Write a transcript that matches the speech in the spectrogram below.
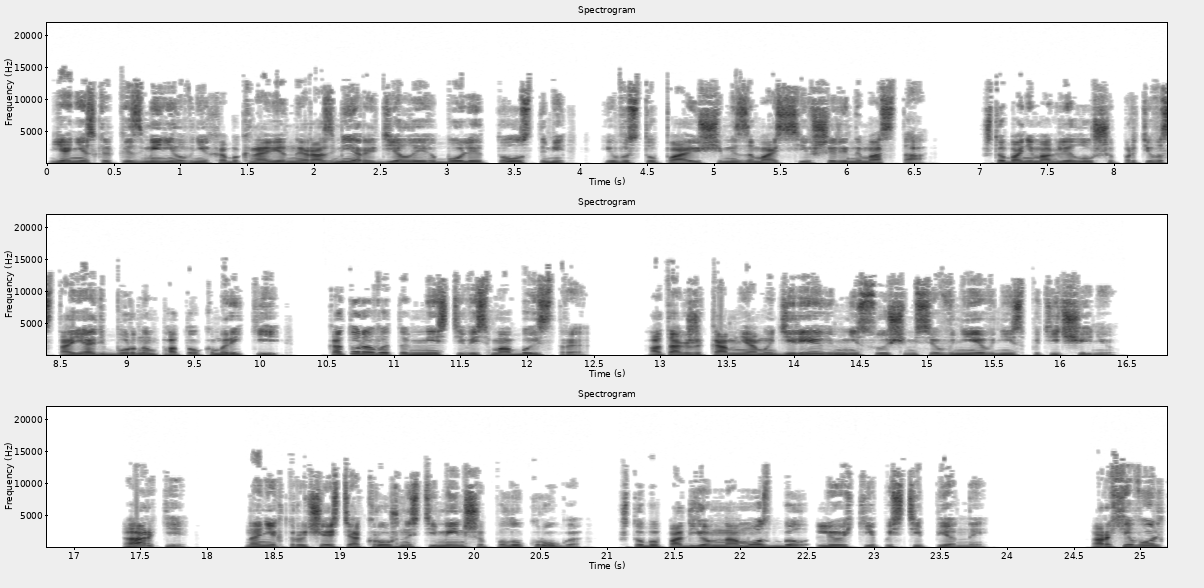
Я несколько изменил в них обыкновенные размеры, делая их более толстыми и выступающими за массив ширины моста, чтобы они могли лучше противостоять бурным потокам реки, которая в этом месте весьма быстрая, а также камням и деревьям, несущимся вне вниз по течению. Арки на некоторую часть окружности меньше полукруга, чтобы подъем на мост был легкий и постепенный. Архивольт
